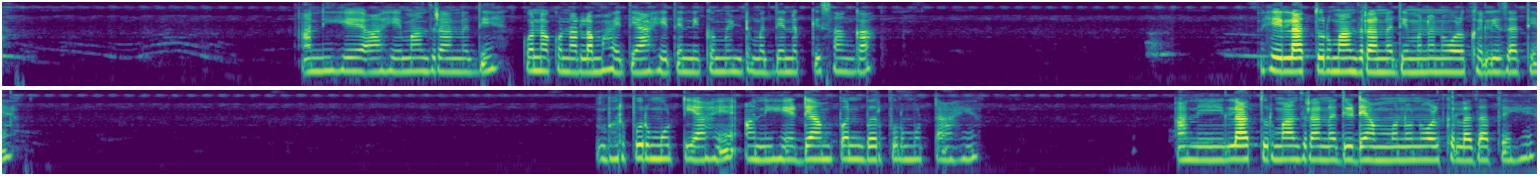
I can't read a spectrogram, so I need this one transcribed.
आणि हे आहे मांजरा नदी. कोणाकोणाला माहिती आहे त्यांनी कमेंटमध्ये नक्की सांगा. हे लातूर मांजरा नदी म्हणून ओळखली जाते. भरपूर मोठी आहे आणि हे डॅम पण भरपूर मोठा आहे. आणि लातूर मांजरा नदी डॅम म्हणून ओळखला जाते हे.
